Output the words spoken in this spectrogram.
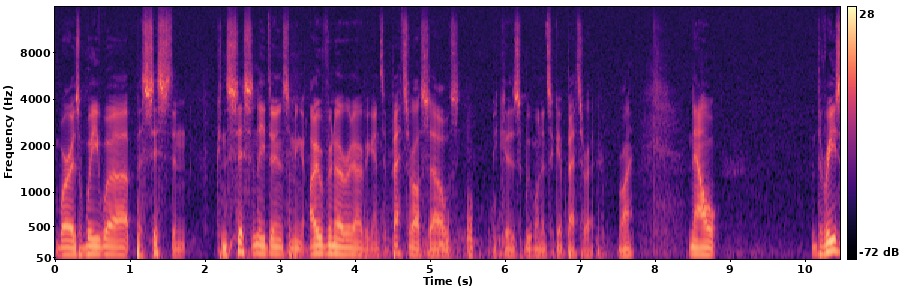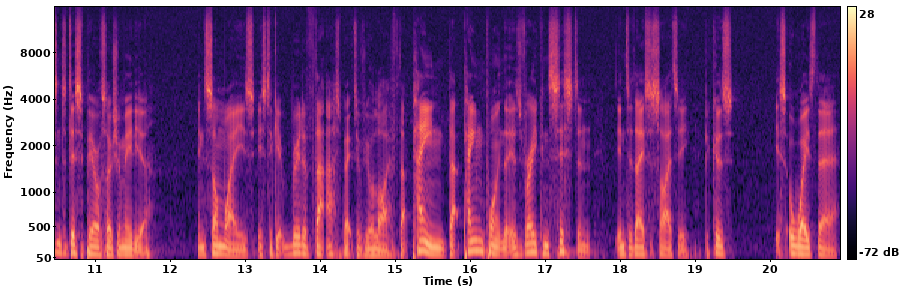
Whereas we were persistent, consistently doing something over and over and over again to better ourselves because we wanted to get better at it, right? Now, the reason to disappear off social media in some ways is to get rid of that aspect of your life, that pain, that pain point that is very consistent in today's society because it's always there.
